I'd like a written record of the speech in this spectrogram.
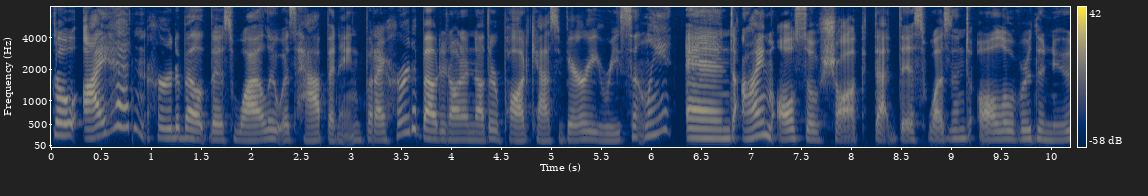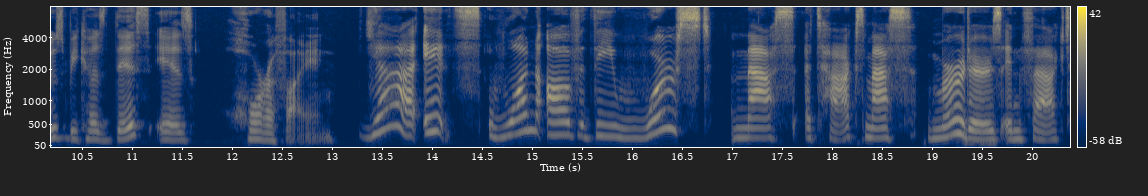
So I hadn't heard about this while it was happening, but I heard about it on another podcast very recently. And I'm also shocked that this wasn't all over the news because this is horrifying. Yeah, it's one of the worst mass attacks, mass murders, in fact,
